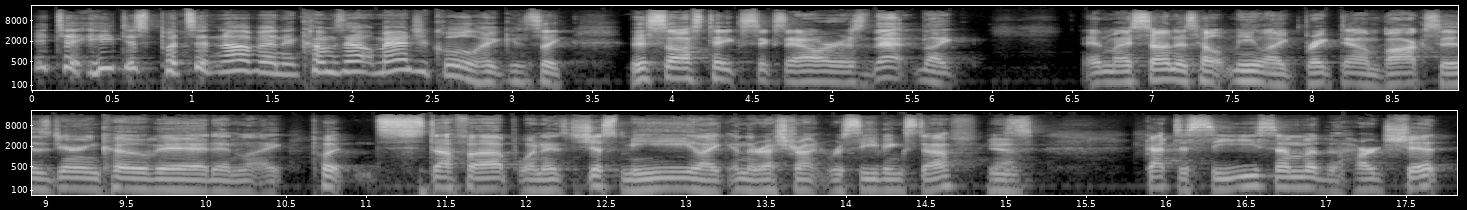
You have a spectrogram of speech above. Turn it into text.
it ta- he just puts it in the oven, and it comes out magical." Like it's like this sauce takes six hours. That like, and my son has helped me like break down boxes during COVID and like put stuff up when it's just me like in the restaurant receiving stuff. He's got to see some of the hard shit.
